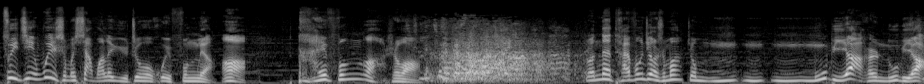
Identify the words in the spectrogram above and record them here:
最近为什么下完了雨之后会风凉啊？台风啊，是吧？说那台风叫什么？叫姆姆姆比亚还是努比亚？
